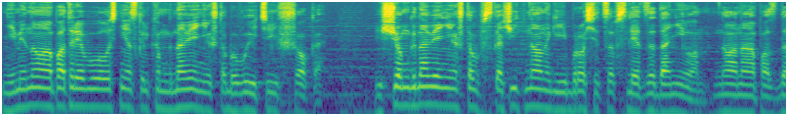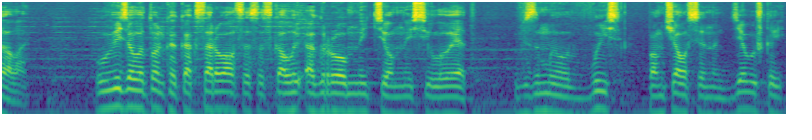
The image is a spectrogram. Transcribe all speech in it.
Неминуа потребовалось несколько мгновений, чтобы выйти из шока. Еще мгновение, чтобы вскочить на ноги и броситься вслед за Данилом, но она опоздала. Увидела только, как сорвался со скалы огромный темный силуэт. Взмыл ввысь, помчался над девушкой,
